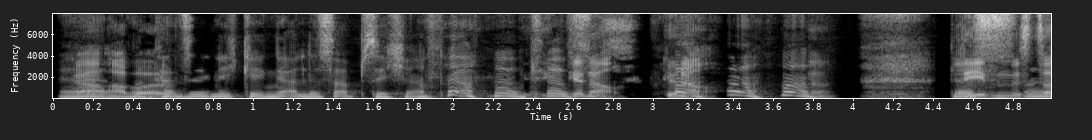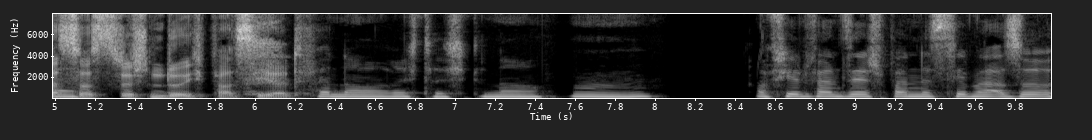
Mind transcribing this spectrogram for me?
Ja, ja, aber man kann sich nicht gegen alles absichern. Das, genau, genau. Ja. Leben ist das, äh, was zwischendurch passiert. Genau, richtig, genau. Mhm. Auf jeden Fall ein sehr spannendes Thema. Also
